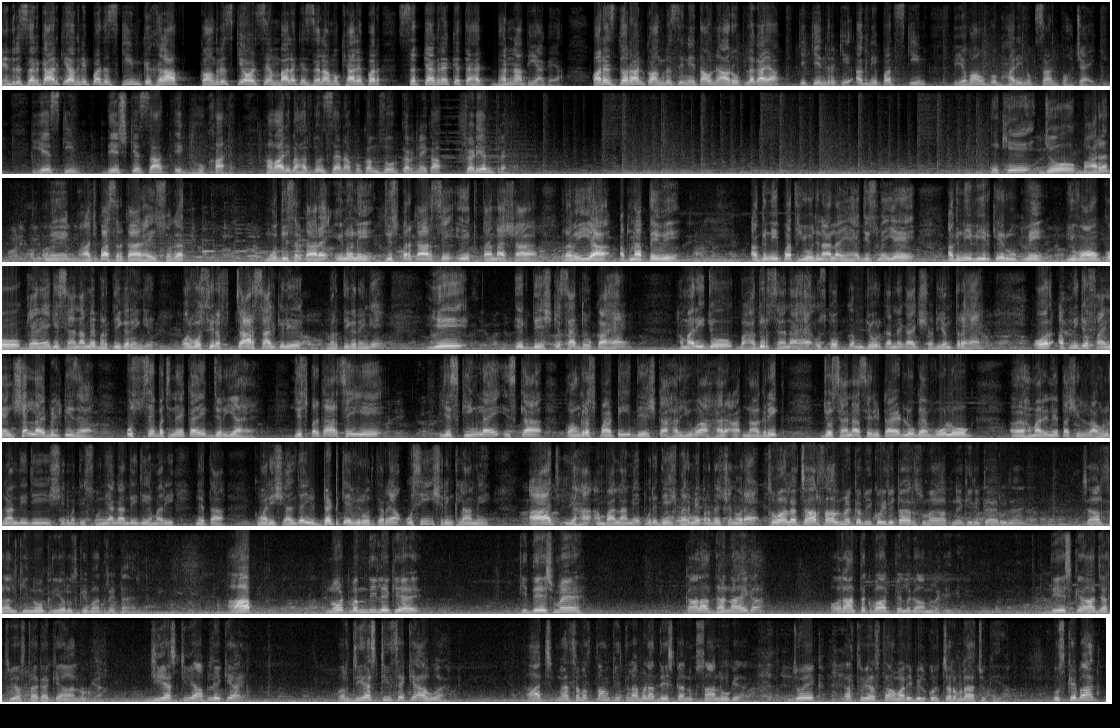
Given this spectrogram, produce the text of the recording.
केंद्र सरकार की अग्निपथ स्कीम के खिलाफ कांग्रेस की ओर से अंबाला के जिला मुख्यालय पर सत्याग्रह के तहत धरना दिया गया और इस दौरान कांग्रेसी नेताओं ने आरोप लगाया कि केंद्र की अग्निपथ स्कीम युवाओं को भारी नुकसान पहुंचाएगी। ये स्कीम देश के साथ एक धोखा है। हमारी बहादुर सेना को कमज़ोर करने का षड्यंत्र है। देखिए, जो भारत में भाजपा सरकार है इस वक्त, मोदी सरकार है, इन्होंने जिस प्रकार से एक तानाशाह रवैया अपनाते हुए अग्निपथ योजना लाए हैं, जिसमें ये अग्निवीर के रूप में युवाओं को कह रहे हैं कि सेना में भर्ती करेंगे, और वो सिर्फ़ चार साल के लिए भर्ती करेंगे, ये एक देश के साथ धोखा है। हमारी जो बहादुर सेना है, उसको कमज़ोर करने का एक षड्यंत्र है। और अपनी जो फाइनेंशियल लाइबिलिटीज़ है उससे बचने का एक ज़रिया है। जिस प्रकार से ये ये स्कीम लाए इसका कांग्रेस पार्टी देश का हर युवा हर नागरिक जो सेना से रिटायर्ड लोग हैं वो लोग आ, हमारे नेता श्री राहुल गांधी जी श्रीमती सोनिया गांधी जी हमारी नेता कुमारी शैलजा जी डट के विरोध कर रहे हैं। उसी श्रृंखला में आज यहाँ अम्बाला में पूरे देश भर में प्रदर्शन हो रहा है। सवाल है चार साल में कभी कोई रिटायर सुना है? आपने कि रिटायर हो जाएगा? चार साल की नौकरी और उसके बाद रिटायर आप नोटबंदी लेके आए कि देश में काला धन आएगा और आतंकवाद पे लगाम लगेगी. देश के आज अर्थव्यवस्था का क्या हाल हो गया? जीएसटी आप लेके आए और जीएसटी से क्या हुआ? है आज मैं समझता हूँ कि इतना बड़ा देश का नुकसान हो गया, जो एक अर्थव्यवस्था हमारी बिल्कुल चरमरा चुकी है. उसके बाद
